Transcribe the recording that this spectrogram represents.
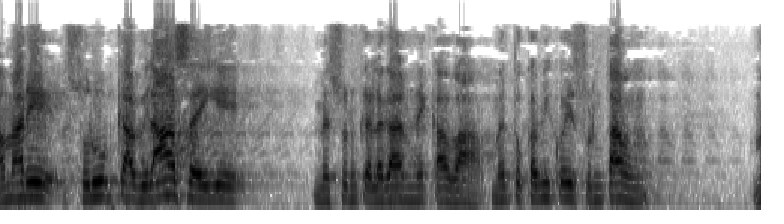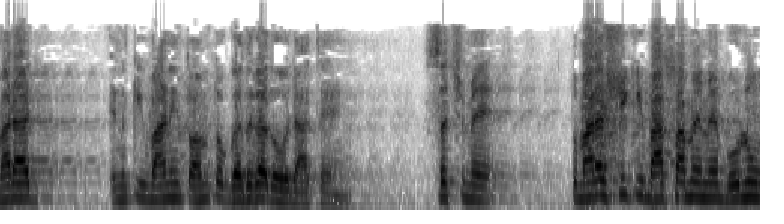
हमारे स्वरूप का विलास है ये। मैं सुनकर लगा, हमने कहा, वाह, मैं तो कभी कोई सुनता हूँ महाराज, इनकी वाणी तो हम तो गदगद हो जाते हैं। सच में तो महर्षि की भाषा में मैं बोलूँ,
